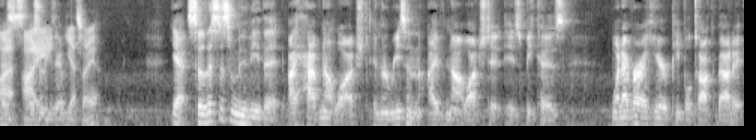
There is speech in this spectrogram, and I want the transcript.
as, I, as an example? yes, I am. Yeah, so this is a movie that I have not watched, and the reason I've not watched it is because whenever I hear people talk about it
